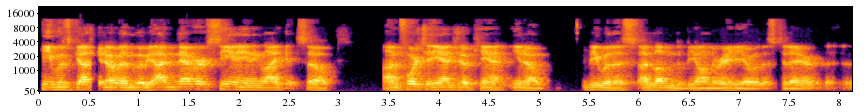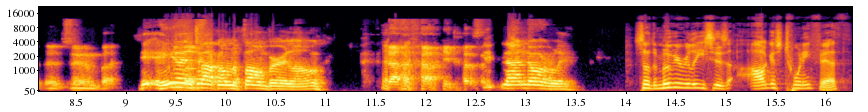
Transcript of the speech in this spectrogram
He was gushing over the movie. I've never seen anything like it. So unfortunately, Angelo can't, you know, be with us. I'd love him to be on the radio with us today or the, the Zoom, but he, he doesn't talk on the phone very long. no, no, he doesn't. Not normally. So the movie releases August 25th,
